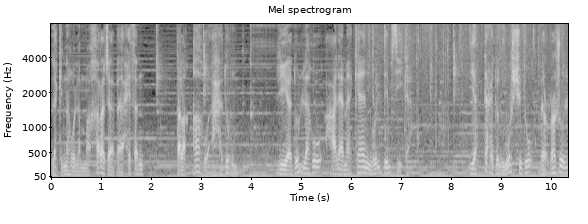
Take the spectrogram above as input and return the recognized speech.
لكنه لما خرج باحثا تلقاه أحدهم ليدله على مكان ولد مسيكا يبتعد المرشد بالرجل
